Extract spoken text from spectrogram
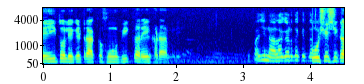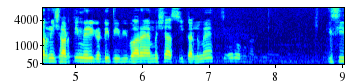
23 ਤੋਂ ਲੈ ਕੇ ਟਰੱਕ ਹੁਣ ਵੀ ਘਰੇ ਖੜਾ ਮੇਰੇ। ਭਾਜੀ ਨਾਲਾਗੜ ਦਾ ਕਿੱਦਾਂ? ਕੋਸ਼ਿਸ਼ ਹੀ ਕਰਨੀ ਛੱਡਤੀ ਮੇਰੀ ਗੱਡੀ PB 12 M 8691 ਕਿਸੇ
